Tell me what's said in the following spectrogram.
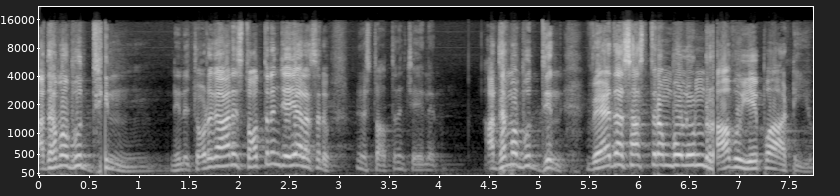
అధమ బుద్ధిన్. నిన్ను చూడగానే స్తోత్రం చేయాలి అసలు. నేను స్తోత్రం చేయలేను. అధమ బుద్ధిన్. వేదశాస్త్రంబులున్ రావు ఏ పాటియు.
